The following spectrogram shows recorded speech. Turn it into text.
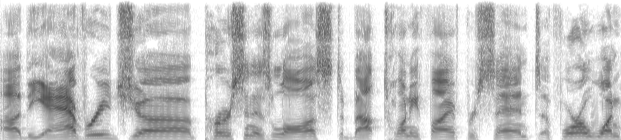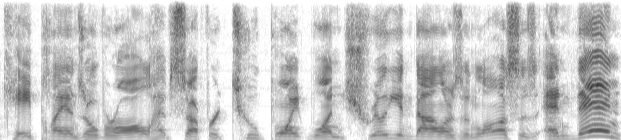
Uh, the average uh, person has lost about 25%. Uh, 401k plans overall have suffered $2.1 trillion in losses. And then,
